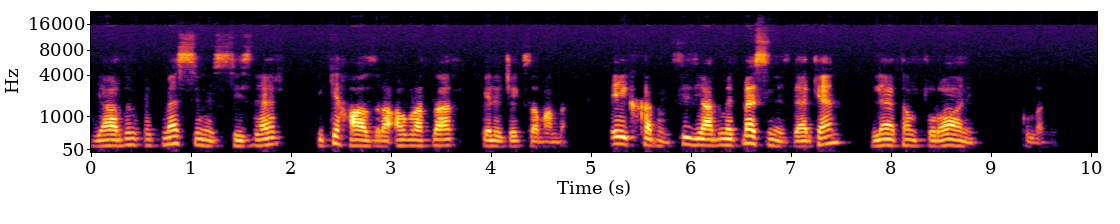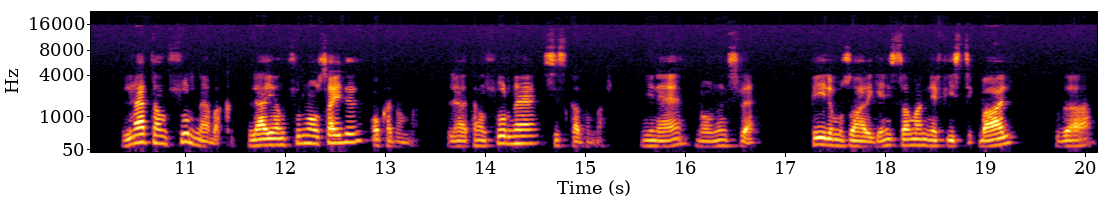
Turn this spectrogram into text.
yardım etmezsiniz sizler iki hazıra avratlar gelecek zamanda. Ey kadın siz yardım etmezsiniz derken la tansurani kullanıyor. La tansur ne bakın. La yansur ne olsaydı o kadın var. La tansur ne siz kadınlar. Yine nonun isre. Fiili muzari geniş zaman nefi istikbal. Bu da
